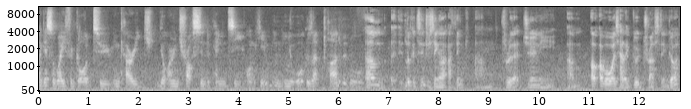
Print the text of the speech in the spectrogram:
I guess, a way for God to encourage your own trust and dependency on Him in, in your walk? Was that part of it, or? Um, look, it's interesting. I, I think um, through that journey, um, I, I've always had a good trust in God.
